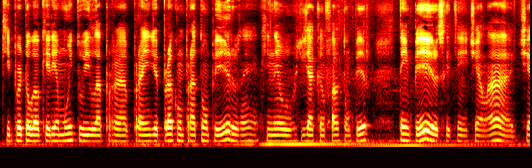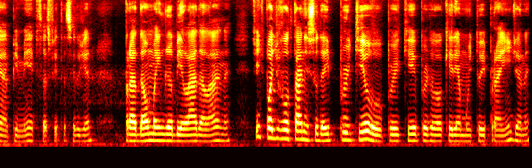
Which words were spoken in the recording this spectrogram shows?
que Portugal queria muito ir lá pra, pra Índia pra comprar tompeiros, né? Que nem o Jacan fala tompeiro temperos que tinha lá, tinha pimenta, essas feitas assim do gênero, para dar uma engabelada lá, né? A gente pode voltar nisso daí porque porque Portugal queria muito ir para a Índia, né?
